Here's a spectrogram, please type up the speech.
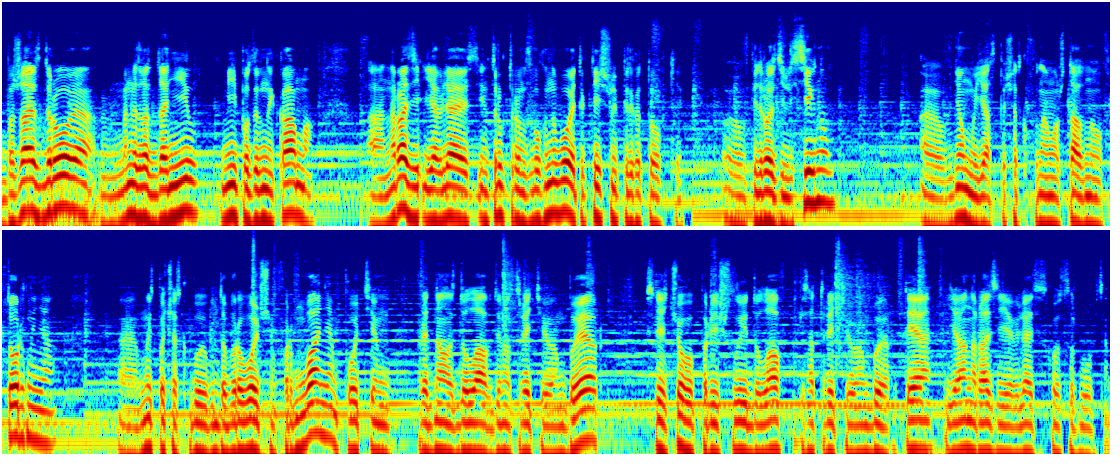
Бажаю здоров'я. Мене звати Даніл, мій позивний Кама. Наразі я являюсь інструктором з вогневої тактичної підготовки е, в підрозділі Сігнум. Е, В ньому я спочатку повномасштабного вторгнення. Е, Ми спочатку були добровольчим формуванням, потім приєдналися до лав 93-го МБР, після чого перейшли до лав 53-го МБР, де я наразі являюсь військовослужбовцем.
